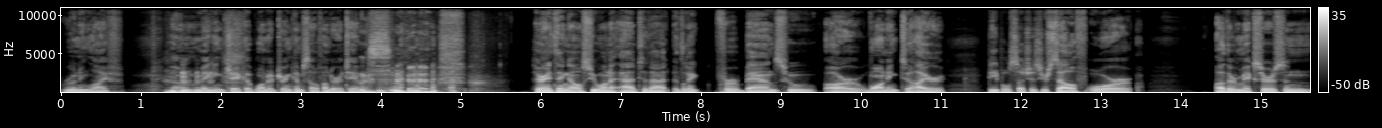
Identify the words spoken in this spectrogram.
ruining life um, making Jacob want to drink himself under a table. Is there anything else you want to add to that? Like for bands who are wanting to hire people such as yourself or other mixers and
